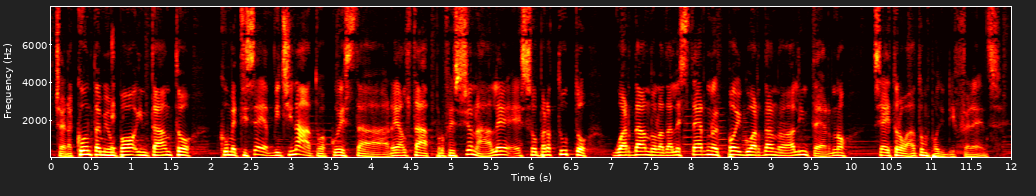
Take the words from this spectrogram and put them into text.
Cioè, raccontami un po' intanto come ti sei avvicinato a questa realtà professionale e soprattutto guardandola dall'esterno e poi guardandola dall'interno se hai trovato un po' di differenze.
